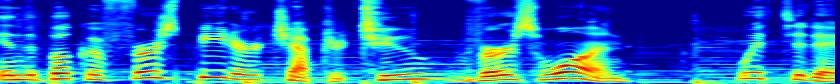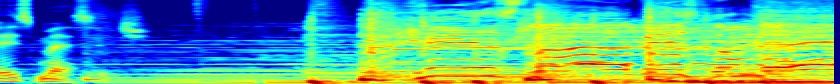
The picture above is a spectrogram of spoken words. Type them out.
in the book of 1 Peter chapter 2, verse 1 with today's message. His love is the main.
